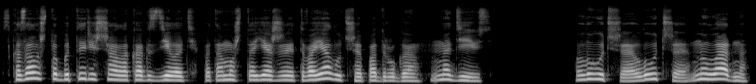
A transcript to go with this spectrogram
Сказал, чтобы ты решала, как сделать, потому что я же твоя лучшая подруга, надеюсь. Лучшая, лучшая. Ну ладно,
